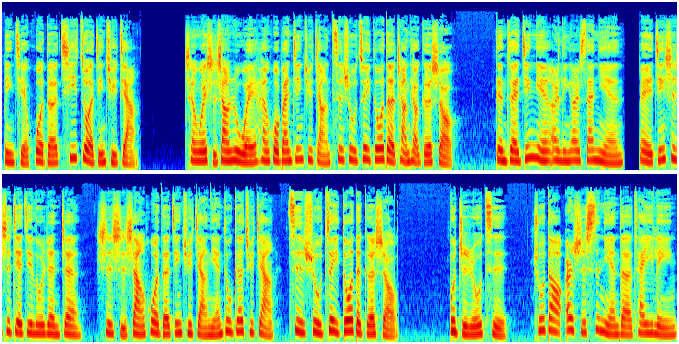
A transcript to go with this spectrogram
并且获得七座金曲奖，成为史上入围和获颁金曲奖次数最多的唱跳歌手。更在今年二零二三年被金氏世界纪录认证，是史上获得金曲奖年度歌曲奖次数最多的歌手。不止如此。出道二十四年的蔡依林，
